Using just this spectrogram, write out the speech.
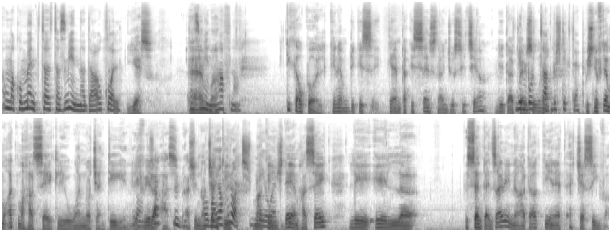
huma komment ta' zminna da' u koll. Yes. Ta' zminna, ħafna. Dik wkoll, kien hemm dik is, kien hemm dak is-sens ta' inġustizzja li dal-persuna. Li mbuttak biex tikteb. Biex niftehmu qatt ma ħassejt li huwa innoċenti jien, jiġifieri lanqas, għax innoċenti ma kienx, dejjem ħassejt li l-sentenza li ngħata kienet eċċessiva.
